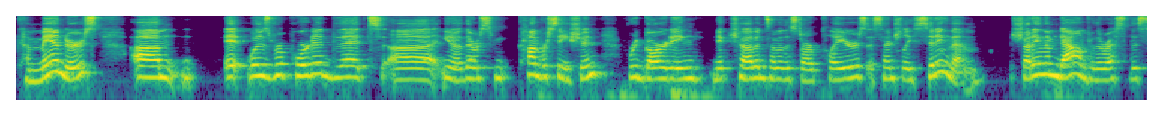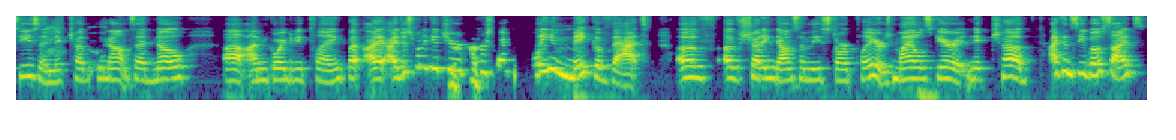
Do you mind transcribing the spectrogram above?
Commanders. Um, it was reported that uh, you know there was some conversation regarding Nick Chubb and some of the star players essentially sitting them, shutting them down for the rest of the season. Nick Chubb came out and said, "No, uh, I'm going to be playing. But I, I just want to get your perspective. What do you make of that? Of of shutting down some of these star players, Myles Garrett, Nick Chubb. I can see both sides.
